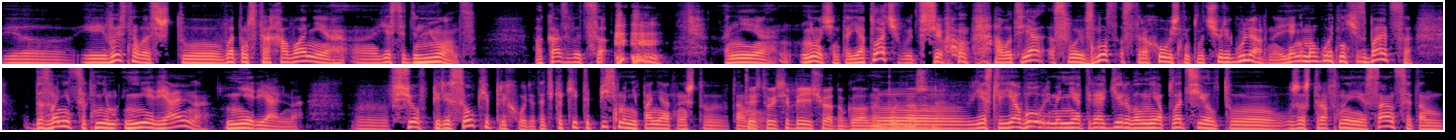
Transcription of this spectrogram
и выяснилось, что в этом страховании есть один нюанс – оказывается, они не очень-то и оплачивают все, а вот я свой взнос страховочный плачу регулярно. Я не могу от них избавиться. Дозвониться к ним нереально, нереально. Э, все в пересылке приходит. Эти какие-то письма непонятные, что там... То есть вы себе еще одну головную боль нажили? Э, если я вовремя не отреагировал, не оплатил, то уже штрафные санкции. Там,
